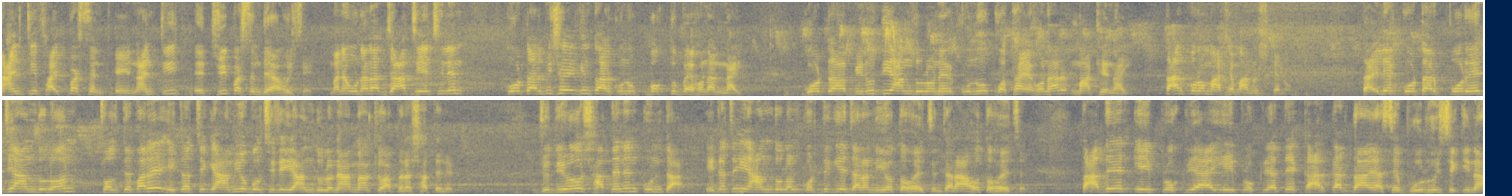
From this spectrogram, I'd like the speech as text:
নাইনটি ফাইভ পার্সেন্ট এই নাইনটি থ্রি পার্সেন্ট দেওয়া হয়েছে। মানে ওনারা যা চেয়েছিলেন কোটার বিষয়ে কিন্তু আর কোনো বক্তব্য এখন আর নাই। কোটা বিরোধী আন্দোলনের কোনো কথা এখন আর মাঠে নাই। তারপরও মাঠে মানুষ কেন? তাইলে কোটার পরে যে আন্দোলন চলতে পারে, এটা হচ্ছে কি আমিও বলছি যে এই আন্দোলনে আমাকেও আপনারা সাথে নেন। যদিও সাথে নেন কোনটা? এটা হচ্ছে এই আন্দোলন করতে গিয়ে যারা নিহত হয়েছেন, যারা আহত হয়েছেন, তাদের এই প্রক্রিয়ায়, এই প্রক্রিয়াতে কার কার দায় আছে, ভুল হয়েছে কিনা,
